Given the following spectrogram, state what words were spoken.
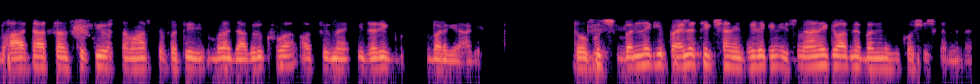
भाषा संस्कृति और समाज के प्रति बड़ा जागरूक हुआ और फिर मैं इधर ही बढ़ गया आगे। तो कुछ बनने की पहले शिक्षा नहीं थी लेकिन इसमें आने के बाद मैं बनने की कोशिश करने लगा।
